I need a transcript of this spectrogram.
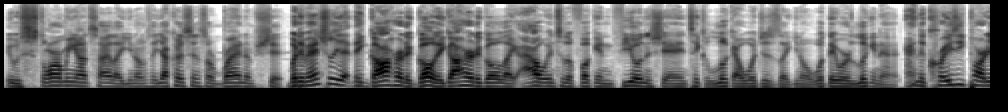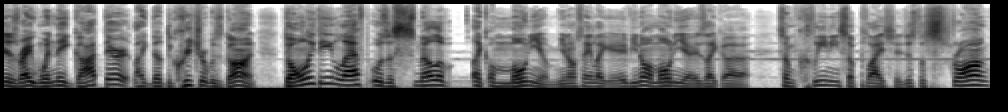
it was storming outside. Like, you know I'm saying? Y'all could have seen some random shit. But eventually they got her to go. They got her to go like out into the fucking field and shit and take a look at what just like, you know, what they were looking at. And the crazy part is, right, when they got there, like the, the creature was gone. The only thing left was a smell of like ammonium. You know what I'm saying? Like if you know ammonia is like a some cleaning supply shit. Just a strong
